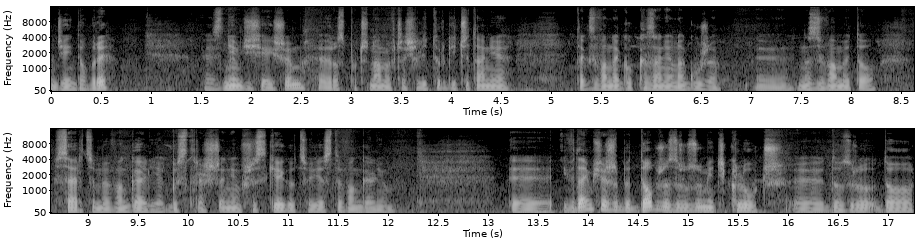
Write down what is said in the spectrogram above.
Dzień dobry. Z dniem dzisiejszym rozpoczynamy w czasie liturgii czytanie tak zwanego kazania na górze. Y, Nazywamy to sercem Ewangelii, jakby streszczeniem wszystkiego, co jest Ewangelią. Y, I wydaje mi się, żeby dobrze zrozumieć klucz y, do, do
